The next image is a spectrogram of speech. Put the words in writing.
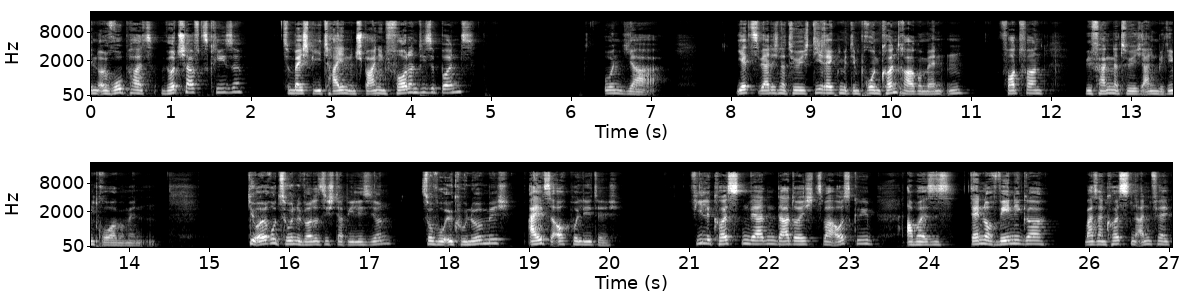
in Europas Wirtschaftskrise. Zum Beispiel Italien und Spanien fordern diese Bonds. Und ja, jetzt werde ich natürlich direkt mit den Pro- und Kontra-Argumenten fortfahren. Wir fangen natürlich an mit den Pro-Argumenten. Die Eurozone würde sich stabilisieren, sowohl ökonomisch als auch politisch. Viele Kosten werden dadurch zwar ausgeübt, aber es ist dennoch weniger, was an Kosten anfällt,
